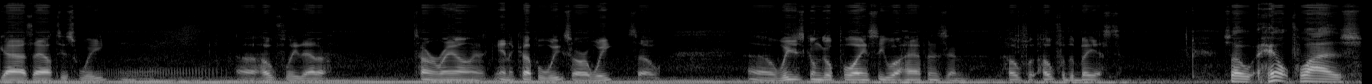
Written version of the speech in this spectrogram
guys out this week. And, uh, hopefully that'll turn around in a couple weeks or a week. So uh, we're just gonna go play and see what happens and hope for, hope for the best. So health-wise,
